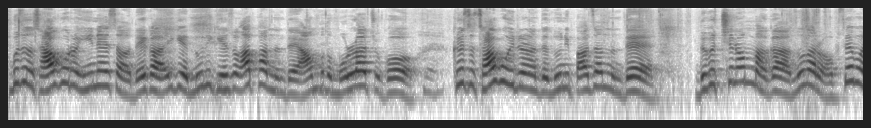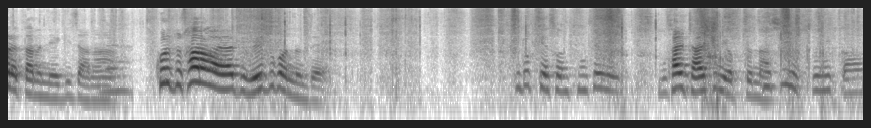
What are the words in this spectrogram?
무슨 사고로 인해서 내가 이게 눈이 계속 아팠는데 아무도 몰라주고 그래서 자고 일어났는데 눈이 빠졌는데 너그 친엄마가 누나를 없애버렸다는 얘기잖아. 그래도 살아가야지 왜 죽었는데 이렇게 해서 평생을 살 자신이 없잖아. 자신이 없으니까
